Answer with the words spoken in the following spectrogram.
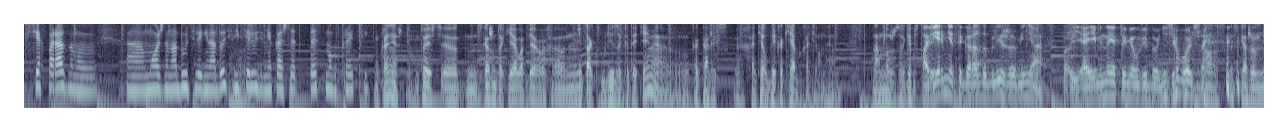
всех по-разному э, можно надуть или не надуть. Не все люди, мне кажется, этот тест могут пройти. Ну, конечно. Ну, то есть, э, скажем так, я, во-первых, э, не так близок к этой теме, как Алекс хотел бы, и как я бы хотел, наверное. Нам нужен Сергей. Поверь мне, ты гораздо ближе меня. Я именно это имел в виду, ничего больше. Но, скажем,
